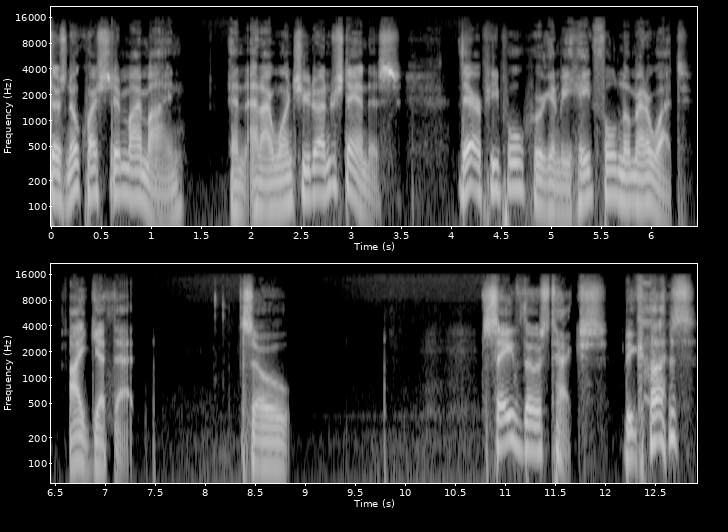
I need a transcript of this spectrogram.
there's no question in my mind, and, and I want you to understand this. There are people who are going to be hateful no matter what. I get that. So save those texts because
